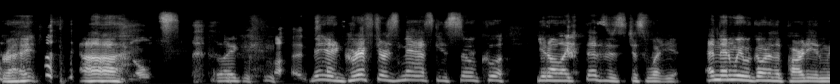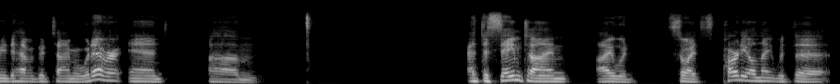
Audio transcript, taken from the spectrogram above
right uh belts. like man grifter's mask is so cool you know like this is just what you and then we would go to the party and we'd have a good time or whatever. And um at the same time i would so i'd party all night with the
